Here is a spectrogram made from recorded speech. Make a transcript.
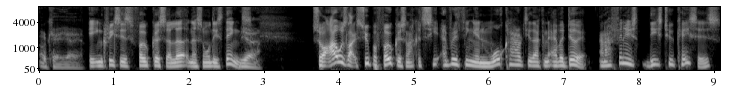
Okay. Yeah. It increases focus, alertness, and all these things. Yeah. So I was like super focused and I could see everything in more clarity than I can ever do it. And I finished these two cases.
